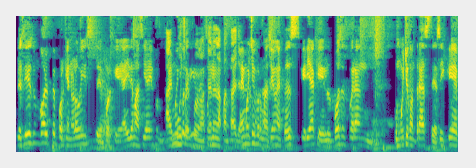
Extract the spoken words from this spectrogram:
decides un golpe porque no lo viste porque hay demasiada información Hay mucha colorido, información muy- en la pantalla. hay mucha información, entonces quería que los bosses fueran con mucho contraste, así que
